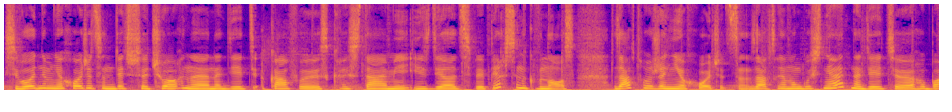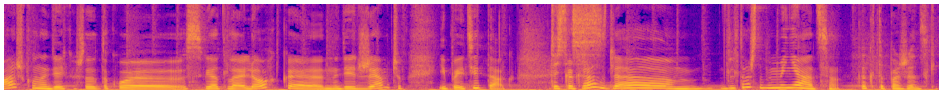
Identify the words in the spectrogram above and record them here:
Сегодня мне хочется надеть все черное, надеть кафы с крестами и сделать себе пирсинг в нос. Завтра уже не хочется. Завтра я могу снять, надеть э, рубашку, надеть что-то такое светлое, легкое, надеть жемчуг и пойти так. То есть как раз для, для того, чтобы меняться. Как это по-женски.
